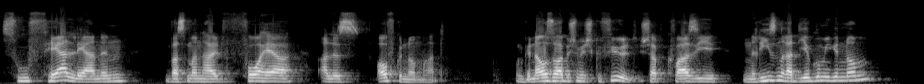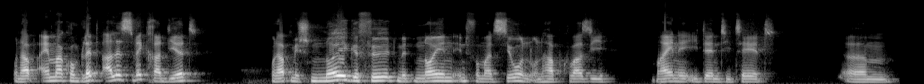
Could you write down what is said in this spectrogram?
zu verlernen, was man halt vorher alles aufgenommen hat. Und genauso habe ich mich gefühlt. Ich habe quasi einen riesen Radiergummi genommen und habe einmal komplett alles wegradiert und habe mich neu gefüllt mit neuen Informationen und habe quasi meine Identität. Ähm,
